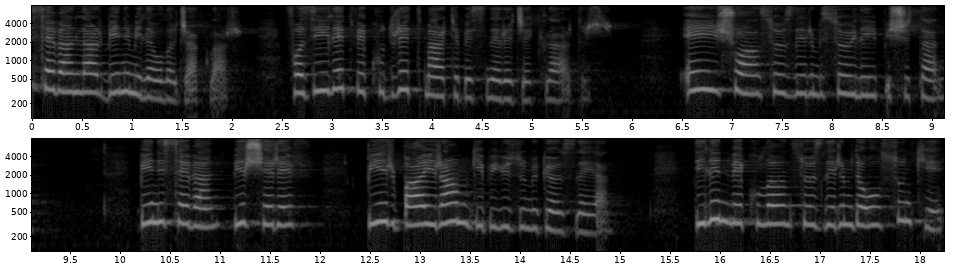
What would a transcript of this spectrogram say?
sevenler benim ile olacaklar. Fazilet ve kudret mertebesine ereceklerdir. Ey şu an sözlerimi söyleyip işiten, beni seven bir şeref, bir bayram gibi yüzümü gözleyen, dilin ve kulağın sözlerimde olsun ki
